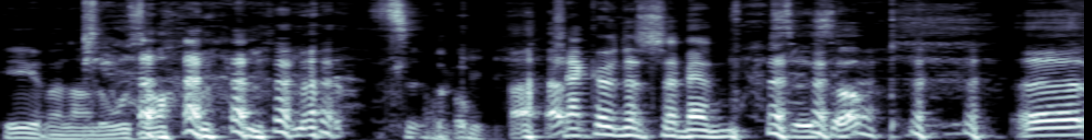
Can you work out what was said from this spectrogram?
et Roland Lauzon. Chacun notre semaine. C'est ça. Euh,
